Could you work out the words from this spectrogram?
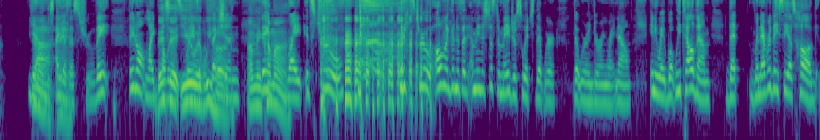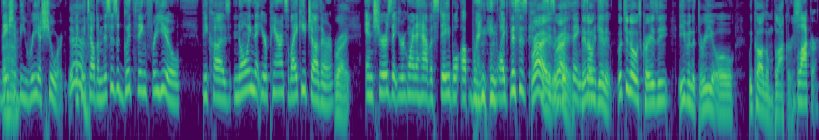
They Yeah, I guess that's true. They they don't like They public said you displays and of we hug. affection. I mean, They- come on. Right, it's true. it's true. Oh my goodness! I, I mean, it's just a major switch that we're that we're enduring right now. Anyway, what we tell them that whenever they see us hug, they should be reassured. Like Uh-huh. We tell them, this is a good thing for you because knowing that your parents like each other, Right. ensures that you're going to have a stable upbringing. Like this is Right, this is a right. good thing. They So don't get it. But you know what's crazy? Even the three year old, we call them blockers. Blocker.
